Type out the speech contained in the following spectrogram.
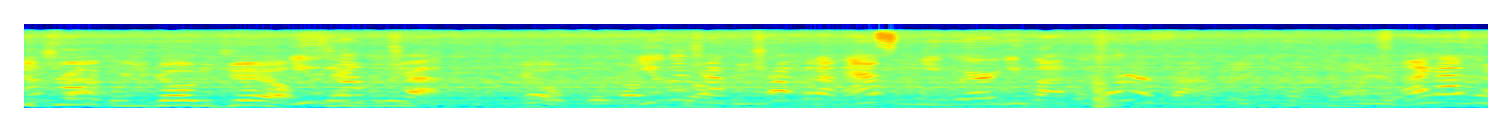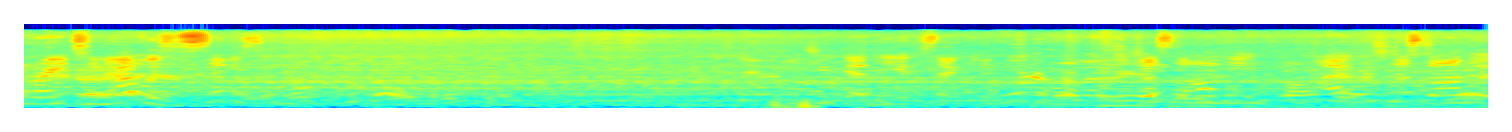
the truck or you go to jail. You drop the truck. Go. Go drop You can truck. drop the truck, but I'm asking you where you got the order from. Okay, you tell somebody else. I have the right to know as a citizen. Where did you get the executive order from? I was just on the, I was just on the,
